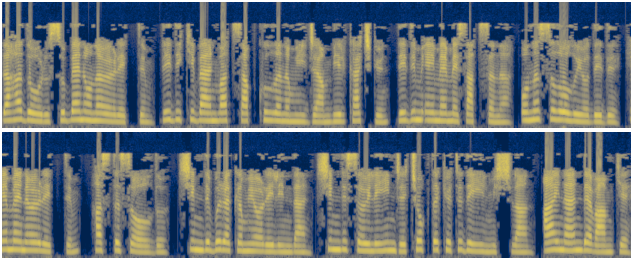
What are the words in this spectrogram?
Daha doğrusu ben ona öğrettim. Dedi ki ben WhatsApp kullanamayacağım birkaç gün. Dedim MMS atsana. O nasıl oluyor dedi. Hemen öğrettim. Hastası oldu. Şimdi bırakamıyor elinden. Şimdi söyleyince çok da kötü değilmiş lan. Aynen devam ki.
